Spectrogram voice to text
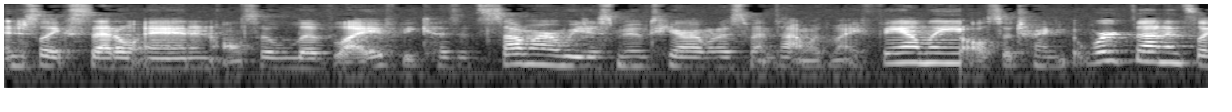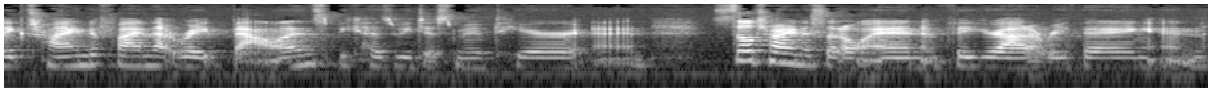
and just like settle in and also live life because it's summer. We just moved here. I want to spend time with my family. Also trying to get work done. It's like trying to find that right balance because we just moved here and still trying to settle in and figure out everything. And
